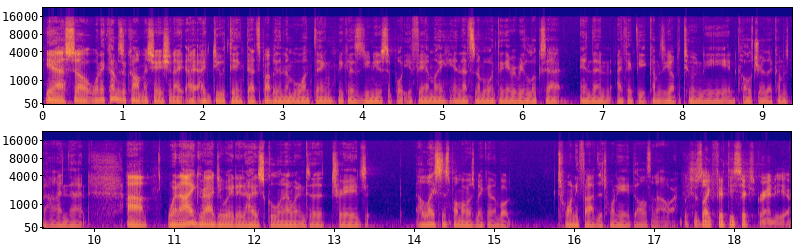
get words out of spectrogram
Yeah, so when it comes to compensation, I, I, I do think that's probably the number one thing because you need to support your family, and that's the number one thing everybody looks at. And then I think the, it comes the opportunity and culture that comes behind that. Uh, when I graduated high school and I went into trades, a licensed plumber was making about twenty-five to twenty-eight dollars an hour. Which is like 56 grand a year.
